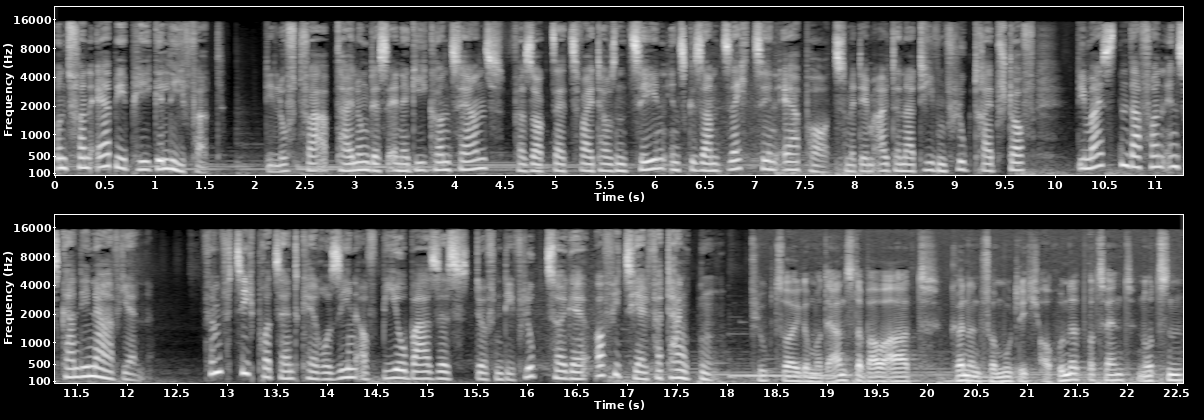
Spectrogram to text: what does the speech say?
und von RBP geliefert. Die Luftfahrabteilung des Energiekonzerns versorgt seit 2010 insgesamt 16 Airports mit dem alternativen Flugtreibstoff, die meisten davon in Skandinavien. 50 Prozent Kerosin auf Biobasis dürfen die Flugzeuge offiziell vertanken. Flugzeuge modernster Bauart können vermutlich auch 100 Prozent nutzen.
